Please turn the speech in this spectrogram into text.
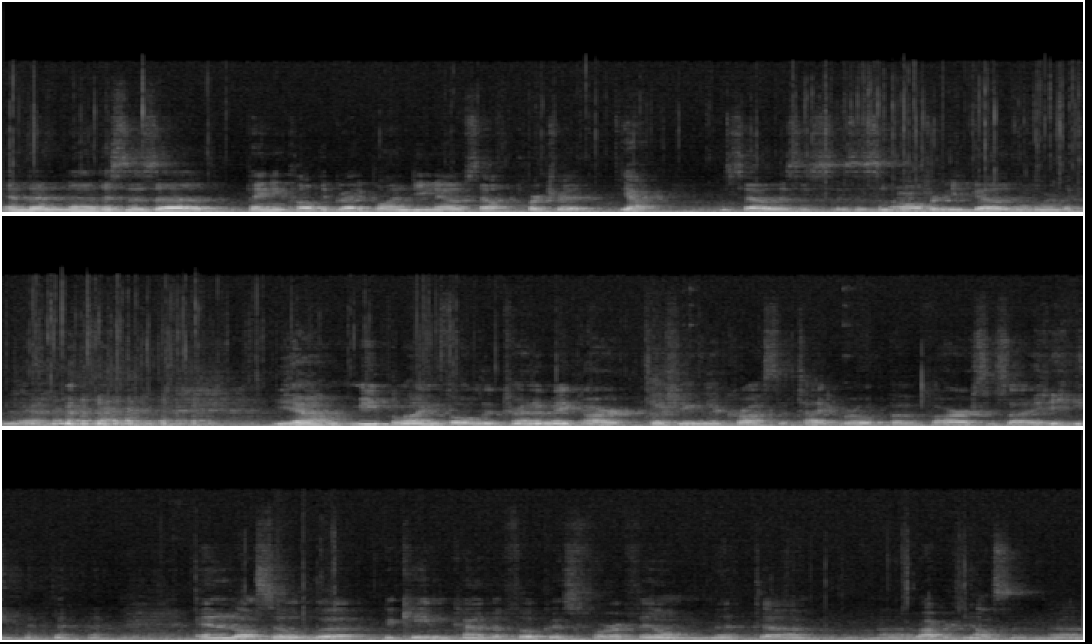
And then uh, this is a painting called The Great Blondino Self-Portrait. Yeah, So is this, is this an alter ego that we're looking at? yeah, me blindfolded, trying to make art, pushing it across the tightrope of our society. And it also uh, became kind of a focus for a film that uh, uh, Robert Nelson, uh,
